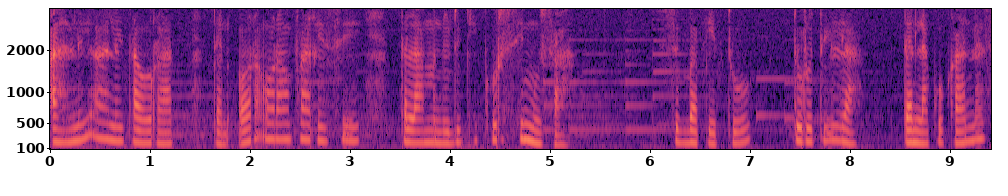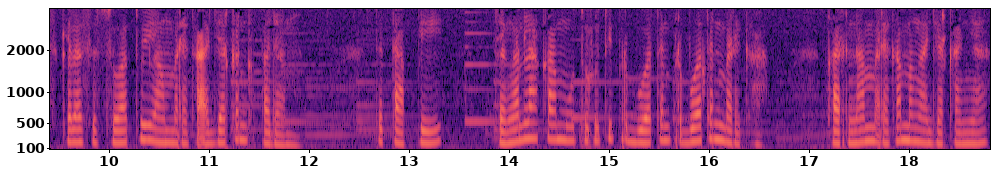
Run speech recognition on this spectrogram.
Ahli-ahli Taurat dan orang-orang Farisi telah menduduki kursi Musa. Sebab itu, turutilah dan lakukanlah segala sesuatu yang mereka ajarkan kepadamu. Tetapi, janganlah kamu turuti perbuatan-perbuatan mereka, karena mereka mengajarkannya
